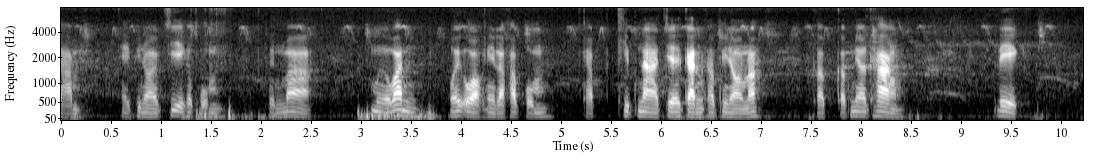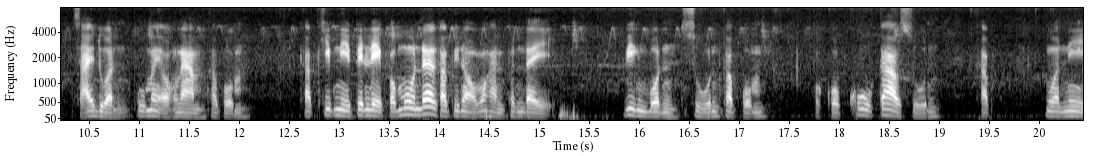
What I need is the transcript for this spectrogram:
ตามให้พี่น้องพี่ครับผมเพิ่นมาเมื่อวันหวยออกนี่แหละครับผมครับคลิปหน้าเจอกันครับพี่น้องเนาะครับกับแนวทางเลขสายด่วนผู้ไม่ออกนามครับผมครับคลิปนี้เป็นเลขประมูลเด้อครับพี่น้องว่าหันเพิ่นได้วิ่งบนศูนย์ครับผมประกบคู่ 90 ครับงวดนี้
